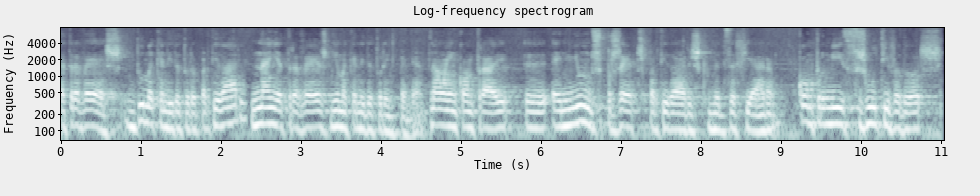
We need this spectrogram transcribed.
através de uma candidatura partidária, nem através de uma candidatura independente. Não encontrei eh, em nenhum dos projetos partidários que me desafiaram compromissos motivadores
